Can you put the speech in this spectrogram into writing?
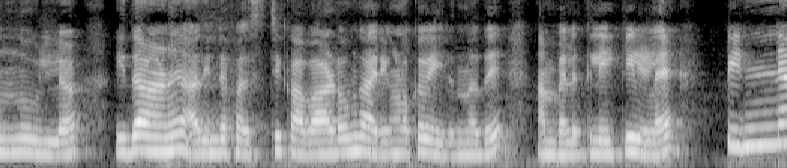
ഒന്നുമില്ല. ഇതാണ് അതിന്റെ ഫസ്റ്റ് കവാടവും കാര്യങ്ങളൊക്കെ വരുന്നത് അമ്പലത്തിലേക്കുള്ള പിന്നെ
